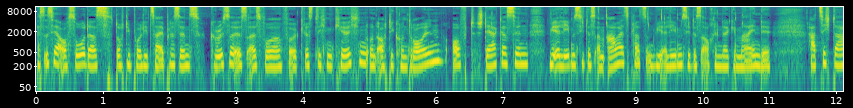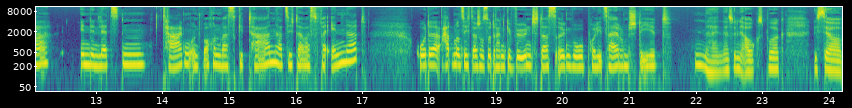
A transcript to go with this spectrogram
es ist ja auch so, dass doch die Polizeipräsenz größer ist als vor, vor christlichen Kirchen und auch die Kontrollen oft stärker sind. Wie erleben Sie das am Arbeitsplatz und wie erleben Sie das auch in der Gemeinde? Hat sich da in den letzten Tagen und Wochen was getan? Hat sich da was verändert? Oder hat man sich da schon so dran gewöhnt, dass irgendwo Polizei rumsteht? Nein, also in Augsburg ist ja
